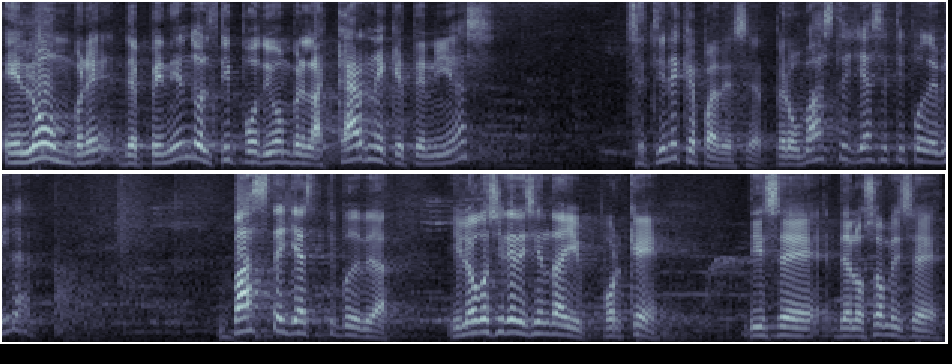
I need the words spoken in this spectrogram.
El hombre, dependiendo del tipo de hombre, la carne que tenías, se tiene que padecer. Pero baste ya ese tipo de vida. Baste ya ese tipo de vida. Y luego sigue diciendo ahí, ¿por qué? Dice, de los hombres, dice,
